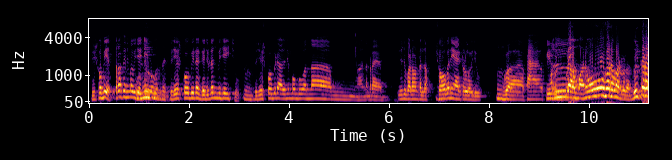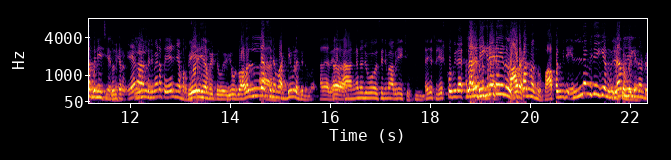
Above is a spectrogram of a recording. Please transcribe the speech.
സുരേഷ് ഗോപി എത്ര സിനിമ വിജയിച്ചു. സുരേഷ് ഗോപിയുടെ ഗരുഡൻ വിജയിച്ചു. സുരേഷ് ഗോപിയുടെ അതിനു മുമ്പ് വന്ന നമ്മുടെ ഈ ഒരു പടം ഉണ്ടല്ലോ ശോഭനയായിട്ടുള്ള ഒരു നല്ല മനോഹരമായിട്ടുള്ള ദുൽഖർ അഭിനയിച്ച ദുൽഖർ ഏതാ സിനിമയുടെ പേര് ഞാൻ പറഞ്ഞു പേര് ഞാൻ വിട്ടുപോയി. നല്ല സിനിമ അടിപൊളി സിനിമ. അതെ അതെ. ആ, അങ്ങനെ ഒരു സിനിമ അഭിനയിച്ചു. അതിന് സുരേഷ് ഗോപിയുടെ അല്ലാതെ degrade ചെയ്തു. പാപ്പൻ വന്നു. പാപ്പൻ വിജയ് എല്ലാം വിജയിക്കുകയാണ് എല്ലാം. വിജയിക്കുന്നുണ്ട്.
